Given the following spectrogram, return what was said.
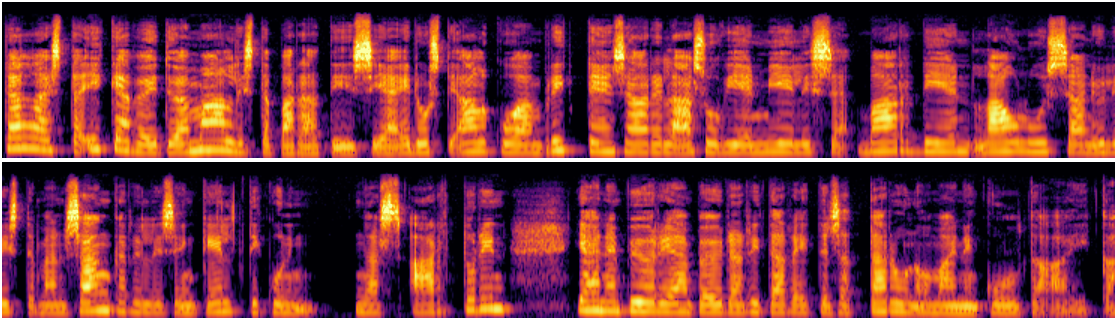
Tällaista ikävöityä maallista paratiisia edusti alkuaan Britteen saarella asuvien mielissä Bardien lauluissaan ylistämän sankarillisen kelttikuningas Arturin ja hänen pyöreän pöydän ritareittensa tarunomainen kulta-aika.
